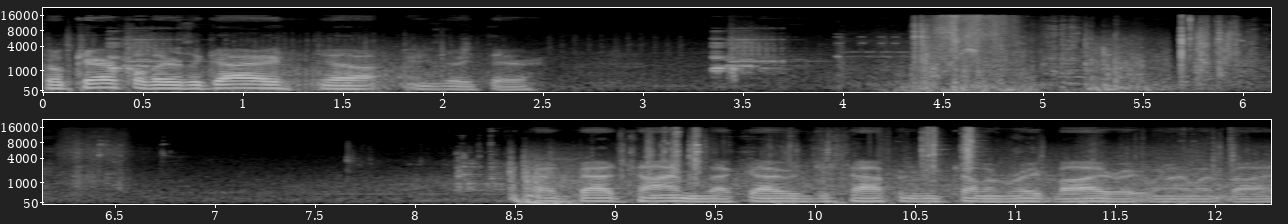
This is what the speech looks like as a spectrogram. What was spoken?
So careful, there's a guy. Yeah, he's right there. I had bad time and that guy was just happened to be coming right by right when I went by.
